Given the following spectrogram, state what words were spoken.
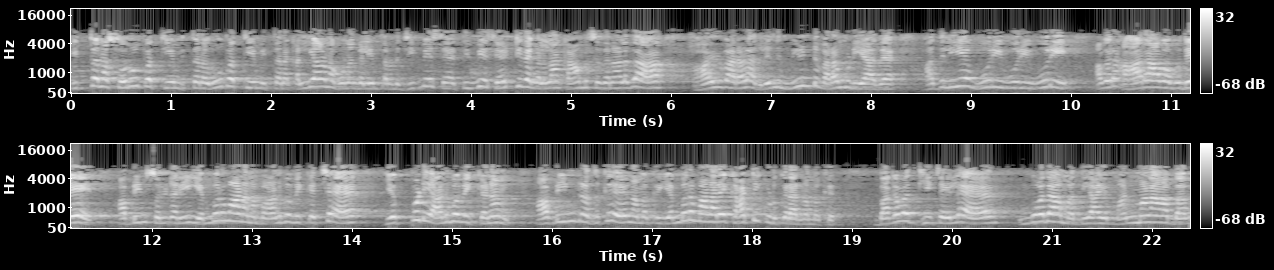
இத்தனை சொரூபத்தையும் இத்தனை ரூபத்தையும் இத்தனை கல்யாண குணங்களையும் தன்னோட ஜிவ்ய சே- திவ்ய சேஷ்டிதங்கள் எல்லாம் காமிச்சதுனாலதான் ஆழ்வாரால் அதுல இருந்து மீண்டு வர முடியாத அதுலயே ஊறி ஊறி ஊறி அவர் ஆறாவமுதே அப்படின்னு சொல்லிட்டாரு எம்பெருமான நம்ம அனுபவிக்கச்ச எப்படி அனுபவிக்கணும் அப்படின்றதுக்கு நமக்கு எம்பெருமானாரே காட்டி கொடுக்கிறார் நமக்கு. பகவத்கீதையில ஒன்பதாம் அத்தியாயம் மண்மனா பவ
